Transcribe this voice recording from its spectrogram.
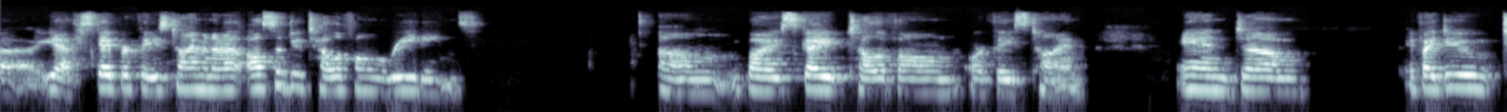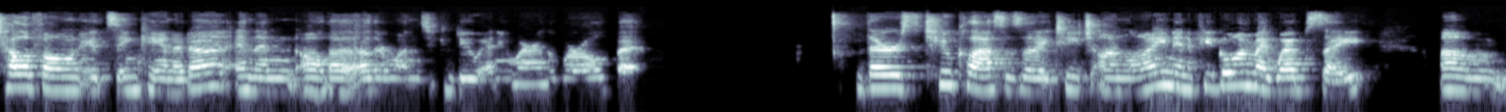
uh, yeah, Skype or FaceTime. And I also do telephone readings um, by Skype, telephone, or FaceTime. And um, if I do telephone, it's in Canada, and then all the other ones you can do anywhere in the world. But there's two classes that I teach online, and if you go on my website, um,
